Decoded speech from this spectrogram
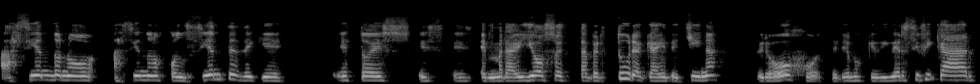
haciéndonos, haciéndonos conscientes de que esto es, es, es, maravilloso, esta apertura que hay de China, pero ojo, tenemos que diversificar,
